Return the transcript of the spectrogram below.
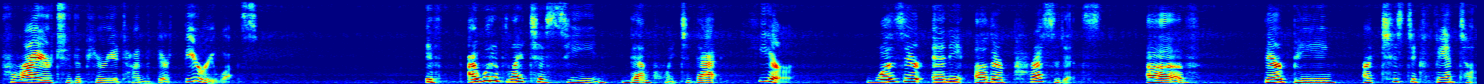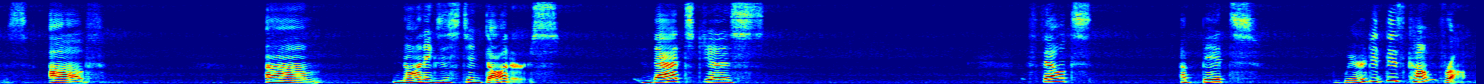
prior to the period of time that their theory was. If I would have liked to have seen them point to that here. Was there any other precedents of there being artistic phantoms of um, non existent daughters? That just felt a bit where did this come from?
